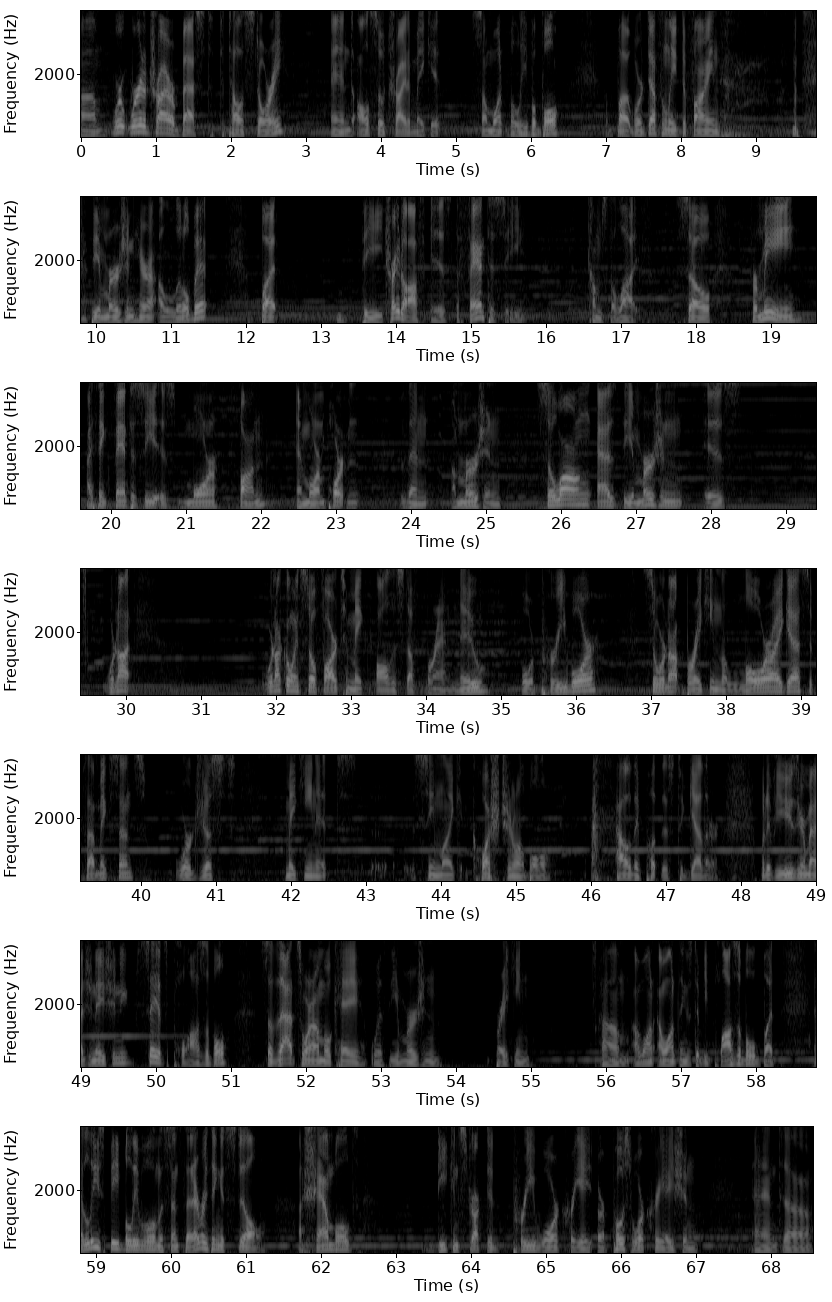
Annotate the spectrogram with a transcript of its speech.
Um, we're we're going to try our best to tell a story and also try to make it somewhat believable, but we're definitely defying the immersion here a little bit. But the trade off is the fantasy comes to life. So for me, I think fantasy is more fun and more important than immersion, so long as the immersion is we're not we're not going so far to make all this stuff brand new or pre-war. So we're not breaking the lore, I guess, if that makes sense. We're just making it uh, seem like questionable how they put this together. But if you use your imagination, you say it's plausible. So that's where I'm okay with the immersion breaking. Um, I want I want things to be plausible, but at least be believable in the sense that everything is still a shambled, deconstructed pre-war create or post-war creation, and uh,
